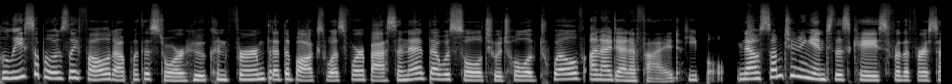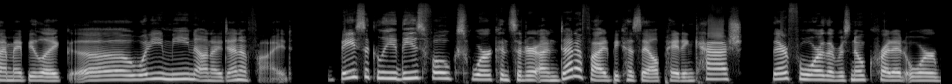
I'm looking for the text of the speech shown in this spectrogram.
Police supposedly followed up with a store who confirmed that the box was for a bassinet that was sold to a total of 12 unidentified people. Now, some tuning into this case for the first time might be like, uh, what do you mean unidentified? Basically, these folks were considered unidentified because they all paid in cash Therefore, there was no credit or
